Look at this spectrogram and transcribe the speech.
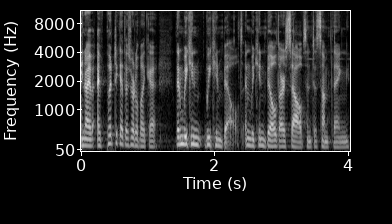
you know, I've, I've put together sort of like a then we can we can build and we can build ourselves into something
